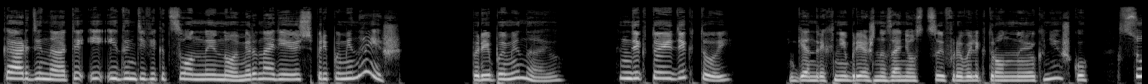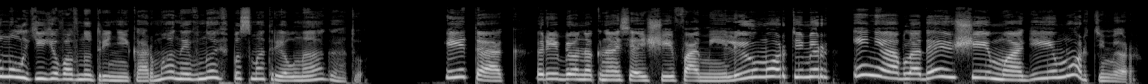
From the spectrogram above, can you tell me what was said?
Координаты и идентификационный номер, надеюсь, припоминаешь? Припоминаю. Диктуй, диктуй. Генрих небрежно занес цифры в электронную книжку, сунул ее во внутренний карман и вновь посмотрел на Агату. «Итак, ребенок, носящий фамилию Мортимер и не обладающий магией Мортимер».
